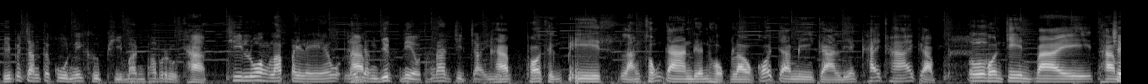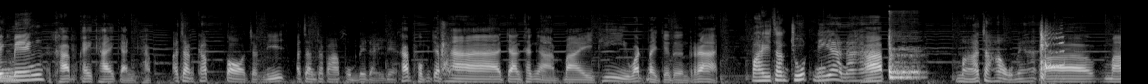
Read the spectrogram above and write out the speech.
ผีประจำตระกูลนี่คือผีบรรพบุรุษ ครับ ที่ล่วงลับไปแล้ว และครับ ยังยึดเหนี่ยวทางด้านจิตใจอยู่ครับพอถึงปีหลังสงกรารเดือน 6 เราก็จะมีการเลี้ยงคล้ายๆ กับเออ คนจีนไปทำเชงเม้ง ครับคล้าย ๆ กันครับ อาจารย์ครับต่อจากนี้อาจารย์จะพาผมไปไหนเนี่ย ครับผมจะพาอาจารย์สง่าไปที่วัดใบเจริญราชไปทั้งชุดเนี้ยนะฮะครับหมาจะเห่าไหมฮะ เอ่อมา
